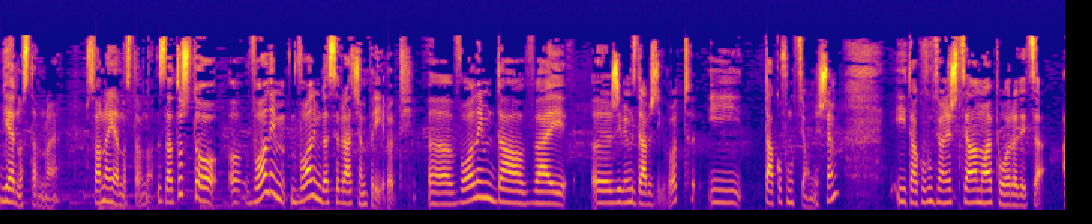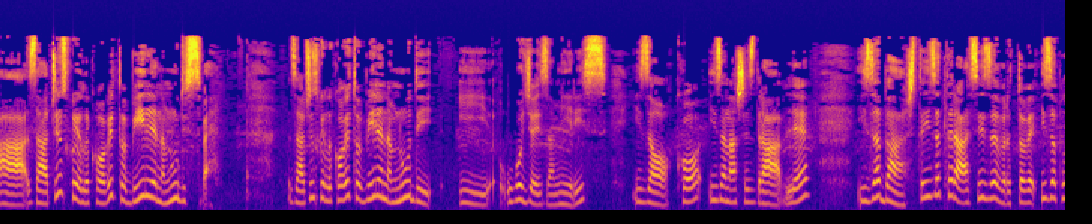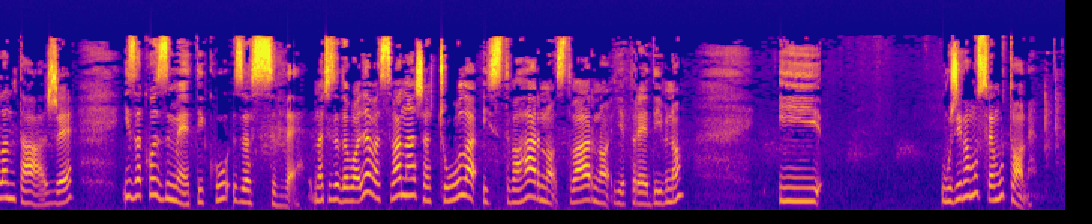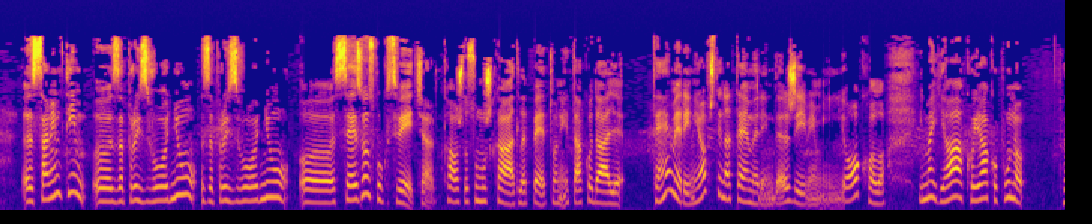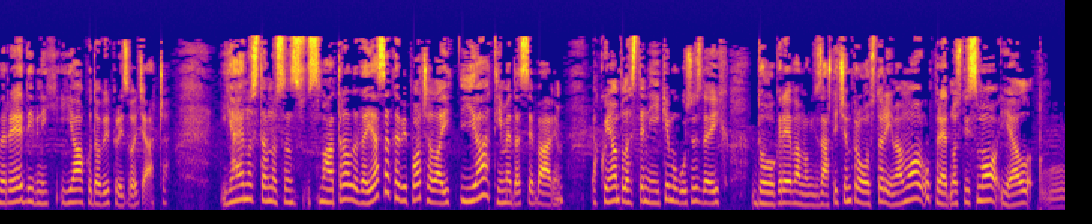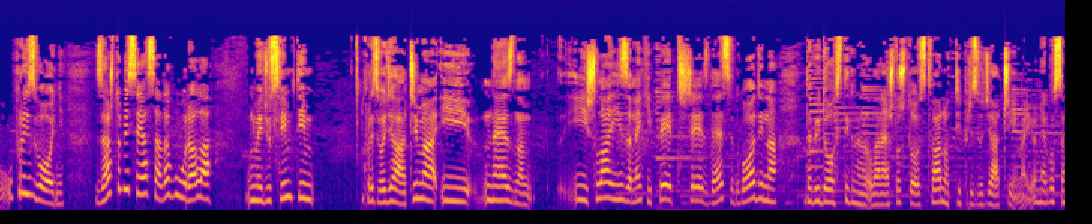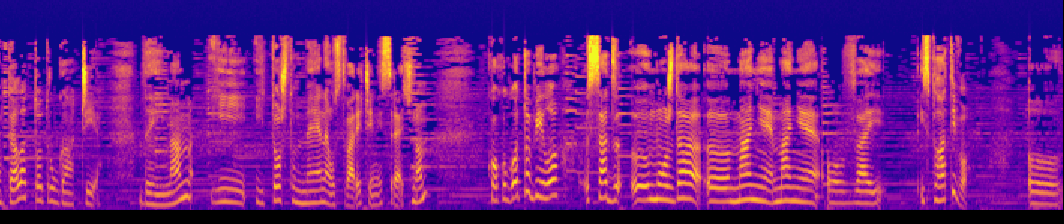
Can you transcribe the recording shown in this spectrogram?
jednostavno je. Stvarno jednostavno. Zato što uh, volim, volim da se vraćam prirodi. Uh, volim da ovaj, uh, živim zdrav život i tako funkcionišem. I tako funkcioniše cijela moja porodica. A začinsko i lekovito bilje nam nudi sve. Začinsko i lekovito bilje nam nudi i ugođaj za miris, i za oko, i za naše zdravlje, i za bašte, i za terase, i za vrtove, i za plantaže, i za kozmetiku, za sve. Znači, zadovoljava sva naša čula i stvarno, stvarno je predivno i uživam u svemu tome. E, samim tim e, za proizvodnju, za proizvodnju e, sezonskog cveća, kao što su muškatle, petuni i tako dalje, Temerin i opština Temerin gde živim i okolo ima jako, jako puno predivnih i jako dobrih proizvođača ja jednostavno sam smatrala da ja sad kad bi počela i, ja time da se bavim, ako imam plastenike, mogućnost da ih dogrevam, zaštićen prostor imamo, u prednosti smo, jel, u proizvodnji. Zašto bi se ja sada gurala među svim tim proizvođačima i ne znam, išla iza neki 5, 6, 10 godina da bi dostignula nešto što stvarno ti proizvođači imaju, nego sam htela to drugačije da imam i, i to što mene u stvari čini srećnom. Koliko god to bilo, sad uh, možda uh, manje, manje ovaj, isplativo. Uh,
